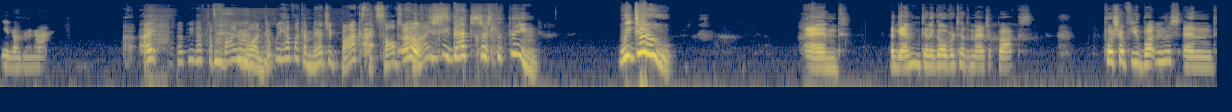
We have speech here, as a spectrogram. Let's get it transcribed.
you know they're not. I But we'd have to find one. Don't we have like a magic box that solves oh, crimes? see, that's just the thing. We do. And again, gonna go over to the magic box, push a few buttons, and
